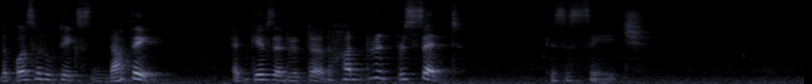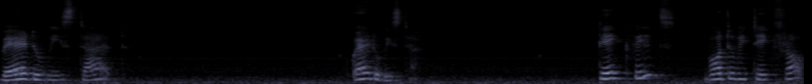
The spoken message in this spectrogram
the person who takes nothing and gives in return 100% is a sage. Where do we stand? Where do we stand? Take fields? What do we take from?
